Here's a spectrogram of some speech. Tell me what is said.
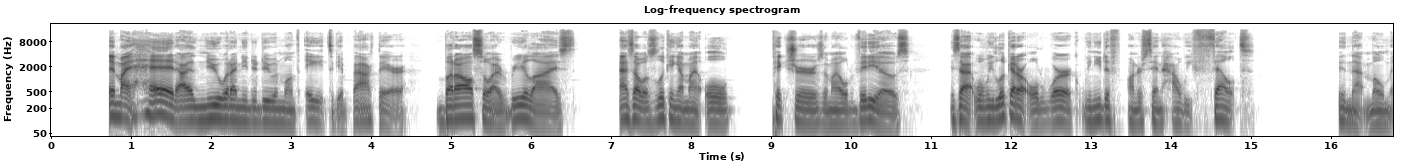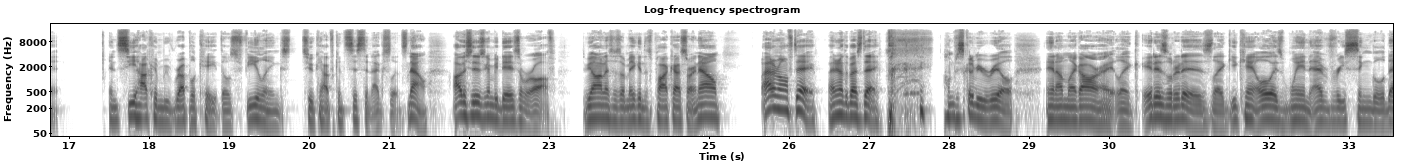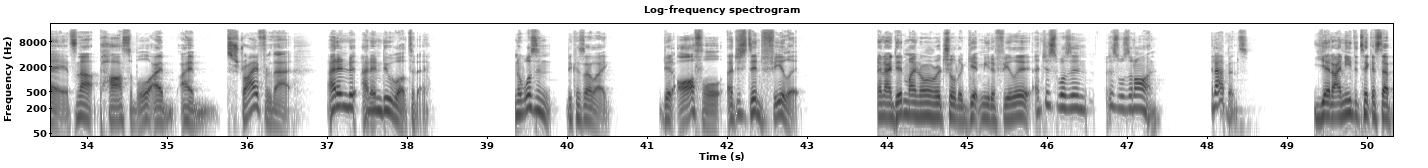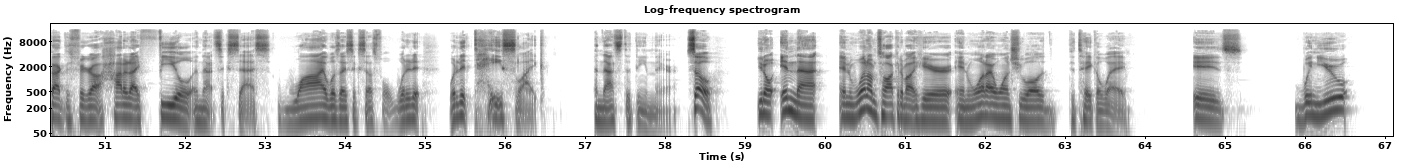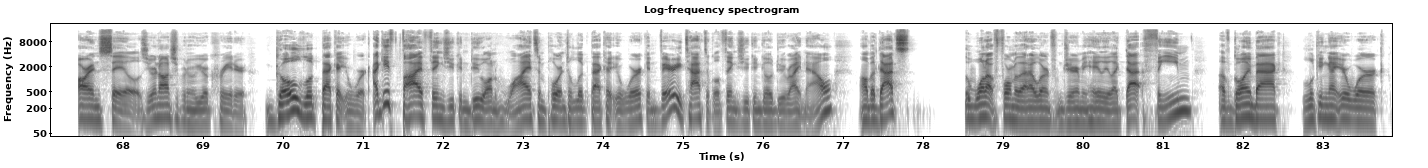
In my head, I knew what I needed to do in month eight to get back there. But also, I realized as I was looking at my old pictures and my old videos, is that when we look at our old work, we need to understand how we felt in that moment and see how can we replicate those feelings to have consistent excellence. Now, obviously, there's gonna be days that we're off. To be honest, as I'm making this podcast right now, I had an off day. I didn't have the best day. I'm just gonna be real, and I'm like, all right, like it is what it is. Like you can't always win every single day. It's not possible. I I strive for that. I didn't I didn't do well today, and it wasn't because I like did awful. I just didn't feel it and I did my normal ritual to get me to feel it. I just wasn't, I just wasn't on. It happens. Yet I need to take a step back to figure out how did I feel in that success? Why was I successful? What did it, what did it taste like? And that's the theme there. So, you know, in that, and what I'm talking about here, and what I want you all to take away is when you are in sales, you're an entrepreneur, you're a creator, go look back at your work. I gave five things you can do on why it's important to look back at your work and very tactical things you can go do right now. Um, but that's the one up formula that I learned from Jeremy Haley. Like that theme of going back, looking at your work,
